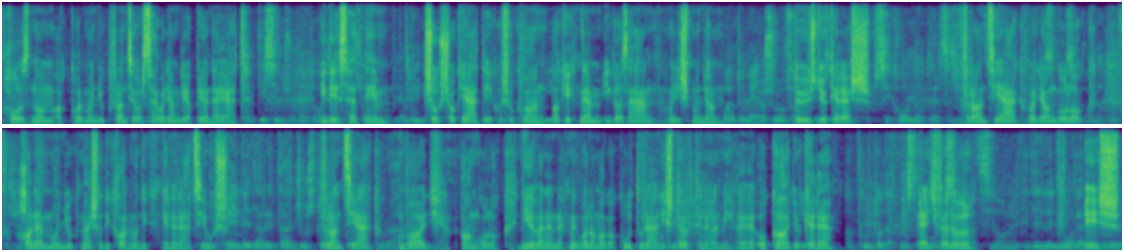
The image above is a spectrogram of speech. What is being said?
hoznom, akkor mondjuk Franciaország vagy Anglia példáját idézhetném. Sok-sok játékosuk van, akik nem igazán, hogy is mondjam, tőzsgyökeres franciák vagy angolok, hanem mondjuk második, harmadik generációs franciák vagy angolok. Nyilván ennek megvan a maga kulturális, történelmi eh, oka, gyökere, egyfelől, és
